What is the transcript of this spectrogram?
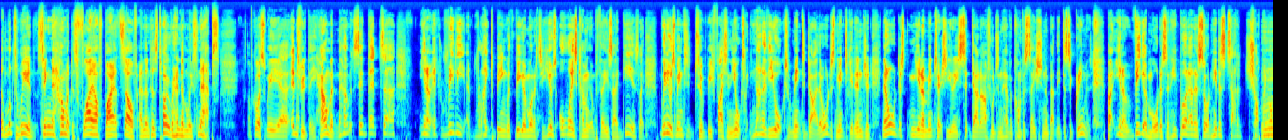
it looked weird seeing the helmet just fly off by itself and then his toe randomly snaps. Of course, we uh, interviewed the helmet, and the helmet said that. Uh, you know, it really liked being with Viggo Mortensen. He was always coming up with these ideas. Like when he was meant to, to be fighting the orcs, like none of the orcs were meant to die. They're all just meant to get injured. They're all just, you know, meant to actually you know, sit down afterwards and have a conversation about their disagreements. But you know, Viggo Mortensen, he put out his sword and he just started chopping off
